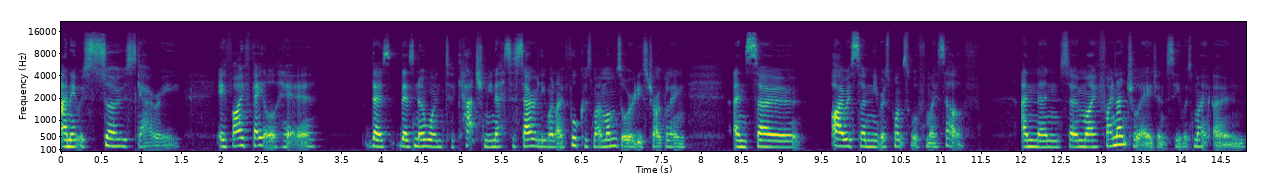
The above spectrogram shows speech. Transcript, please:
And it was so scary. If I fail here, there's there's no one to catch me necessarily when I fall because my mum's already struggling. And so I was suddenly responsible for myself and then, so my financial agency was my own,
